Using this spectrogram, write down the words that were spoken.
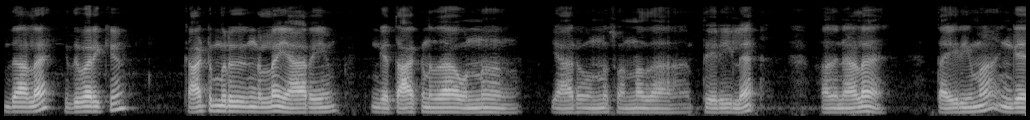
இதால் இது வரைக்கும் காட்டு மிருகங்கள்லாம் யாரையும் இங்கே தாக்குனதா ஒன்றும் யாரும் ஒன்றும் சொன்னதா தெரியல. அதனால் தைரியமாக இங்கே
